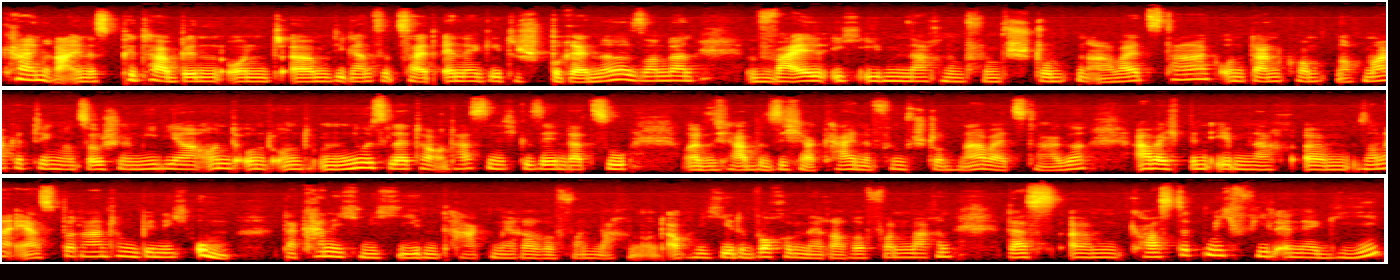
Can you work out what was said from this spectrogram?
kein reines Pitter bin und ähm, die ganze Zeit energetisch brenne, sondern weil ich eben nach einem fünf Stunden Arbeitstag und dann kommt noch Marketing und Social Media und, und, und Newsletter und hast du nicht gesehen dazu. Also ich habe sicher keine fünf Stunden Arbeitstage, aber ich bin eben nach ähm, so einer Erstberatung bin ich um. Da kann ich nicht jeden Tag mehrere von machen und auch nicht jede Woche mehrere von machen. Das ähm, kostet mich viel Energie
